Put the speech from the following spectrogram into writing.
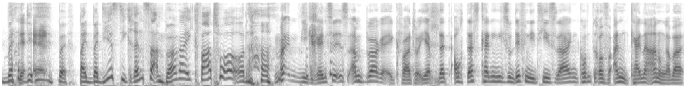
Bei, dir- äh. bei, bei, bei dir ist die Grenze am Burger-Äquator oder? Die Grenze ist am Burger-Äquator. Ja, das, auch das kann ich nicht so definitiv sagen. Kommt drauf an, keine Ahnung. Aber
